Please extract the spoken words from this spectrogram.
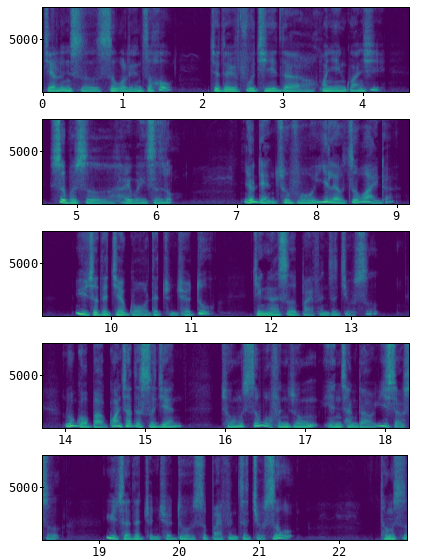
结论是十五年之后，这对夫妻的婚姻关系是不是还维持着？有点出乎意料之外的预测的结果的准确度竟然是百分之九十。如果把观察的时间从十五分钟延长到一小时，预测的准确度是百分之九十五。同时，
